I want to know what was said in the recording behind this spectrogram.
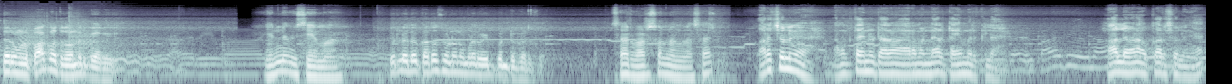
சார் உங்களை பார்க்க ஒருத்தர் வந்திருக்காரு. என்ன விஷயமா? தெரியல ஏதோ கதை சொல்லணும் நம்மளை வெயிட் பண்ணிட்டு சார் சார் வர சொன்னாங்களா சார்? வர சொல்லுங்க. நமக்கு தான் இன்னும் அரை அரை மணி நேரம் டைம் இருக்குல்ல. ஹாலில் வேணால் உட்கார சொல்லுங்கள்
